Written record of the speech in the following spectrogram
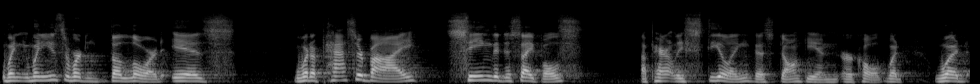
When, when you use the word the Lord, is would a passerby seeing the disciples apparently stealing this donkey and her colt, would, would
